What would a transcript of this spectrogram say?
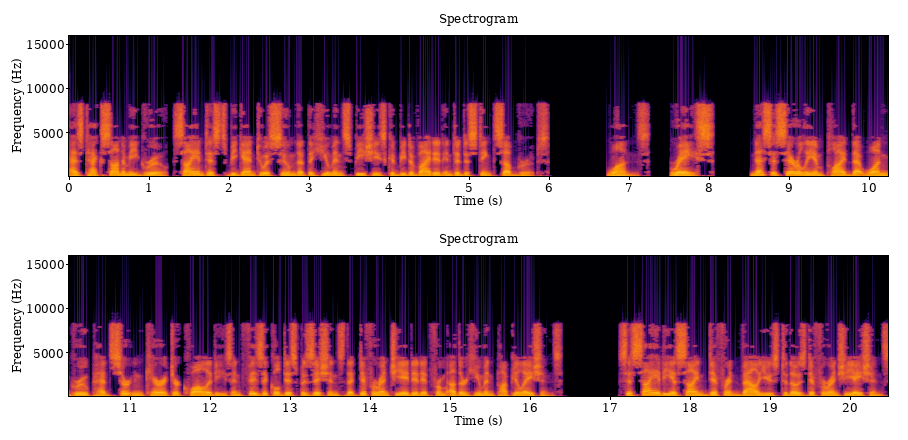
As taxonomy grew, scientists began to assume that the human species could be divided into distinct subgroups. One's race necessarily implied that one group had certain character qualities and physical dispositions that differentiated it from other human populations. Society assigned different values to those differentiations,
